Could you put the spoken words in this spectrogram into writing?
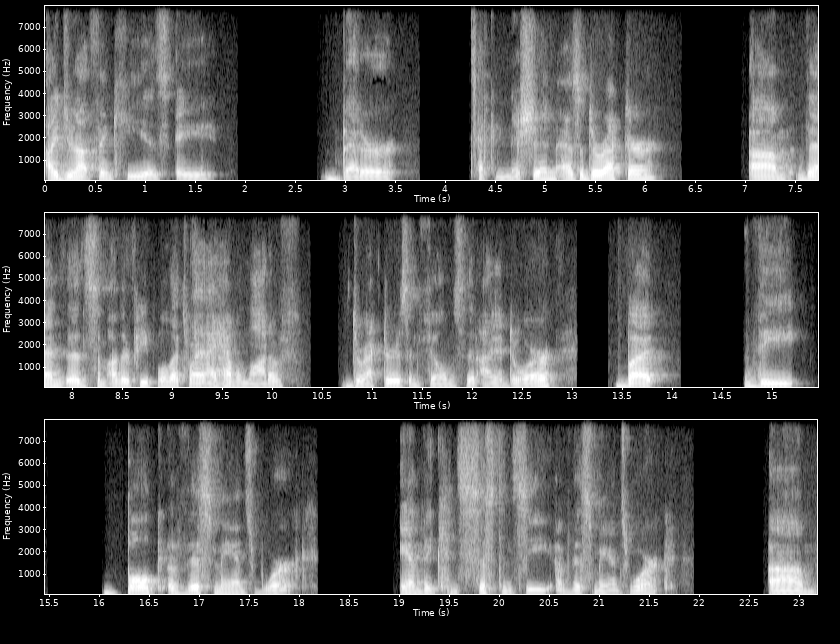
I do not think he is a better technician as a director um, than than some other people. That's why I have a lot of directors and films that I adore, but the bulk of this man's work and the consistency of this man's work um,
